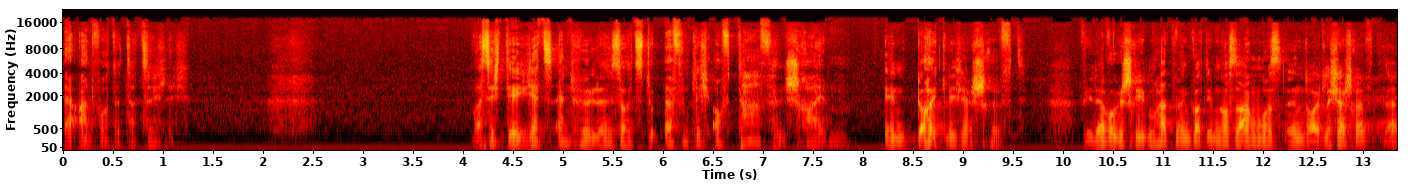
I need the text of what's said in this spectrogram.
Er antwortet tatsächlich. Was ich dir jetzt enthülle, sollst du öffentlich auf Tafeln schreiben, in deutlicher Schrift. Wie der wohl geschrieben hat, wenn Gott ihm noch sagen muss, in deutlicher Schrift. Ja?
